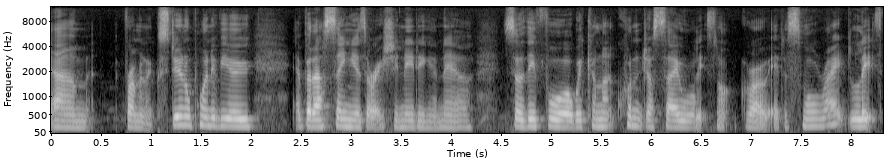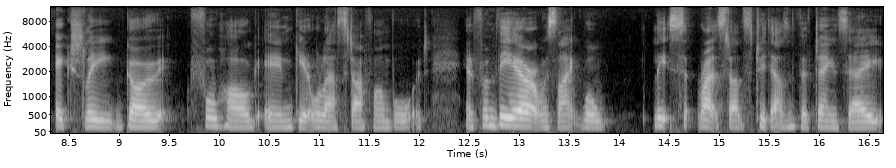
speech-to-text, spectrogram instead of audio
um, from an external point of view, but our seniors are actually needing it now. So therefore we couldn't just say, well, let's not grow at a small rate, let's actually go full hog and get all our staff on board. And from there it was like, well, let's, right at the start of 2015, say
